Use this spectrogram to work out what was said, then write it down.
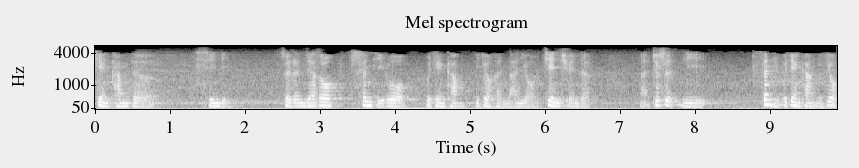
健康的心理。所以人家说，身体若不健康，你就很难有健全的啊，就是你。身体不健康，你就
